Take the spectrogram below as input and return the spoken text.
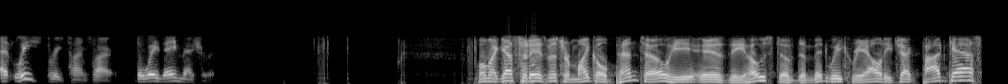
at least three times higher, the way they measure it. Well, my guest today is Mr. Michael Pento. He is the host of the Midweek Reality Check podcast.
